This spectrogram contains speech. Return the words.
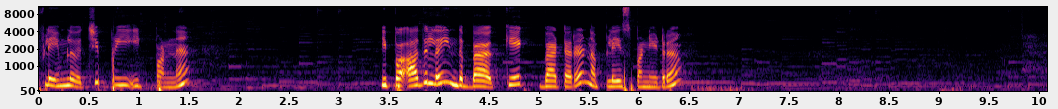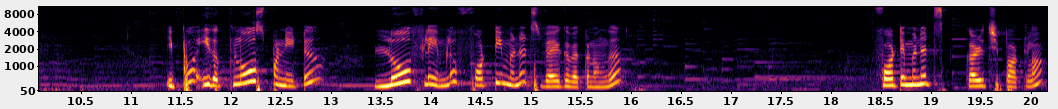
ஃப்ளேமில் வச்சு ப்ரீ ஹீட் பண்ணேன். இப்போ அதில் இந்த பே கேக் பேட்டரை நான் ப்ளேஸ் பண்ணிடுறேன். இப்போது இதை க்ளோஸ் பண்ணிவிட்டு லோ ஃப்ளேமில் ஃபார்ட்டி மினிட்ஸ் வேக வைக்கணுங்க. ஃபார்ட்டி மினிட்ஸ் கழித்து பார்க்கலாம்.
